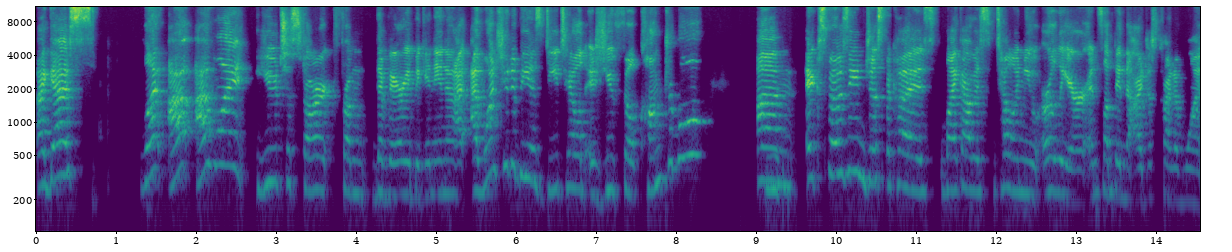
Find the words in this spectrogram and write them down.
I guess what I, I want you to start from the very beginning and I, I want you to be as detailed as you feel comfortable um mm-hmm. exposing just because like i was telling you earlier and something that i just kind of want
